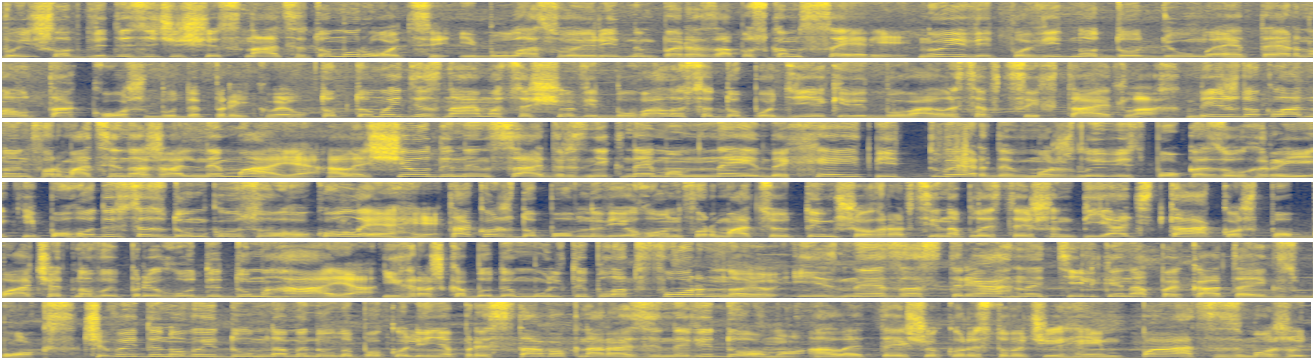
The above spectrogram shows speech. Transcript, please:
вийшла в 2016 році і була своєрідним перезапуском серії. Ну і відповідно до Doom Eternal також буде приквел. Тобто ми дізнаємося, що відбувалося до подій, які відбувалися в цих тайтлах. Більш докладної інформації, на жаль, немає. Але ще один інсайдер з нікнеймом Hate підтвердив можливість показу гри і погодився з думкою свого колеги. Також доповнив його інформацію тим, що гравці на PlayStation 5 також побачать нові пригоди Думгая. Іграшка буде мультиплатформною і не застрягне тільки на ПК та Xbox. Чи вийде новий Doom на минуле покоління приставок, наразі невідомо, але те, що користувачі Game Pass зможуть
